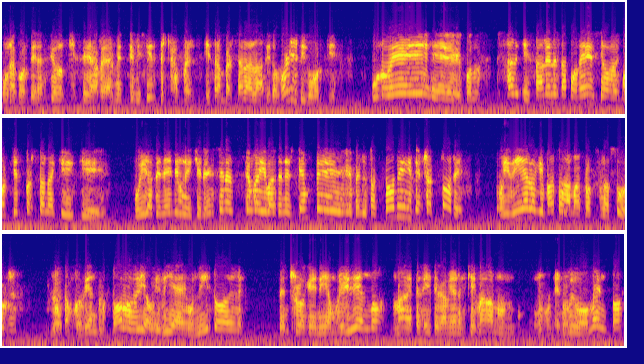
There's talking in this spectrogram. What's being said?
una coordinación que sea realmente eficiente y transversal al ámbito político, porque uno ve eh, cuando sale, sale en esta ponencia o de cualquier persona que, que voy a tener una injerencia en el tema y va a tener siempre benefactores y detractores. Hoy día lo que pasa en la macrozona sur, lo estamos viendo todos los días, hoy día es un hito dentro de lo que veníamos viviendo, más de 30 camiones quemados en un, mismo momento.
